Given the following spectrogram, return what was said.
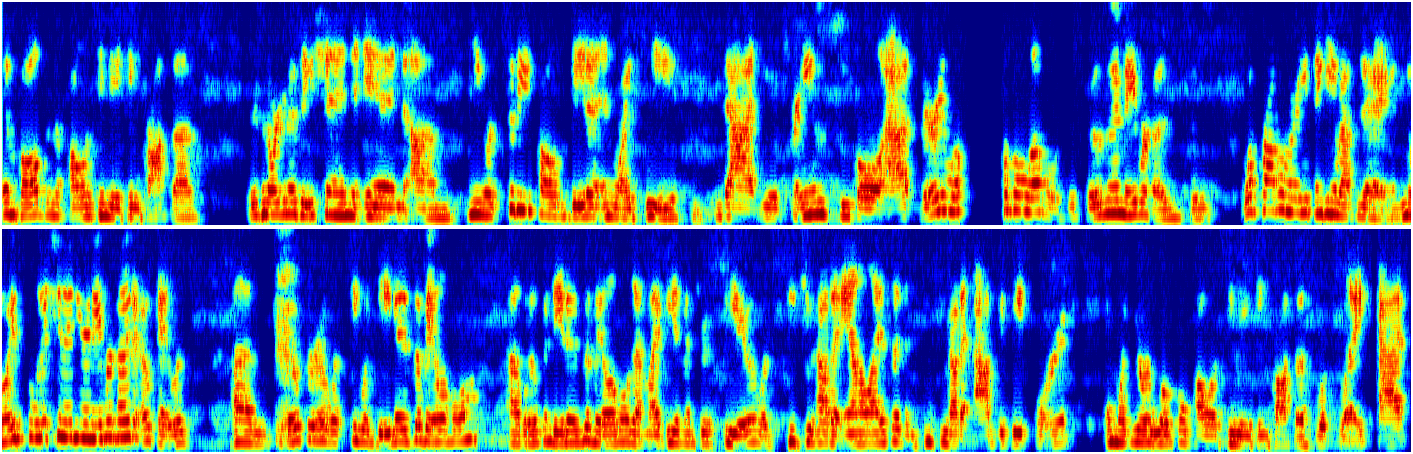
involved in the policymaking process. There's an organization in um, New York City called Beta NYC that you know, trains people at very local levels, just goes into neighborhoods and what problem are you thinking about today? Noise pollution in your neighborhood? Okay, let's um, go through, let's see what data is available, uh, what open data is available that might be of interest to you. Let's teach you how to analyze it and teach you how to advocate for it and what your local policymaking process looks like at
